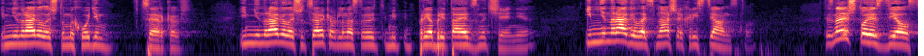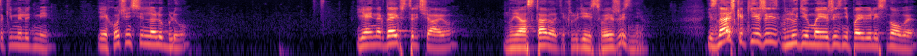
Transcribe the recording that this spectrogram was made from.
Им не нравилось, что мы ходим в церковь. Им не нравилось, что церковь для нас приобретает значение. Им не нравилось наше христианство. Ты знаешь, что я сделал с такими людьми? Я их очень сильно люблю. Я иногда их встречаю, но я оставил этих людей в своей жизни. И знаешь, какие люди в моей жизни появились новые?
